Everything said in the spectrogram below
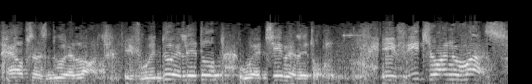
helps us do a lot. If we do a little, we achieve a little. If each one of us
